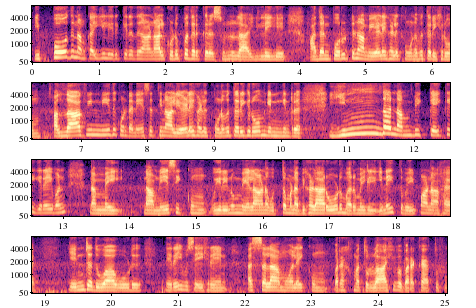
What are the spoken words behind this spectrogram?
இப்போது நம் கையில் இருக்கிறது ஆனால் கொடுப்பதற்கு ரசுல்லா இல்லையே. அதன் பொருட்டு நாம் ஏழைகளுக்கு உணவு தருகிறோம். அல்லாஹ்வின் மீது கொண்ட நேசத்தினால் ஏழைகளுக்கு உணவு தருகிறோம் என்கின்ற இந்த நம்பிக்கைக்கு இறைவன் நம்மை நாம் நேசிக்கும் உயிரினும் மேலான உத்தம நபிகளாரோடு மறுமையில் இணைத்து வைப்பானாக என்ற துவாவோடு நிறைவு செய்கிறேன். அஸ்ஸலாமு அலைக்கும் வரஹமத்துல்லாஹி வபரகாத்துஹூ.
